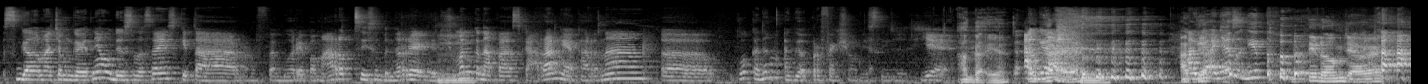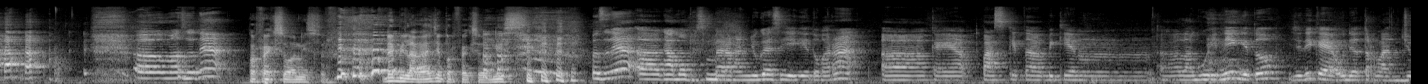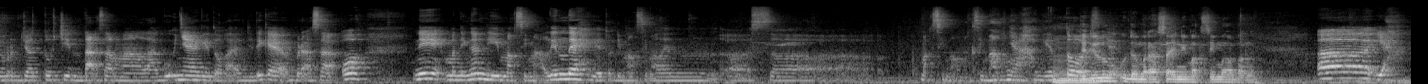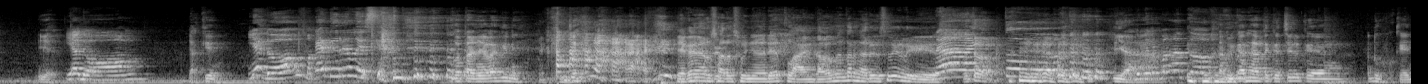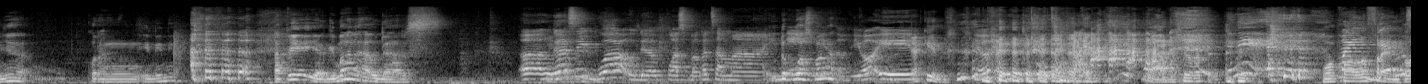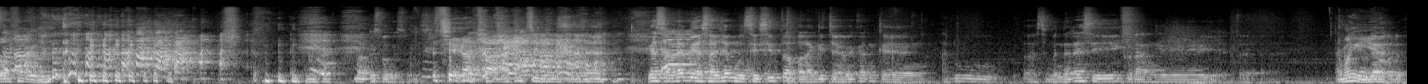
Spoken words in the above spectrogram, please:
segala macam guide-nya udah selesai sekitar Februari apa Maret sih sebenarnya gitu. Cuman kenapa sekarang ya karena gue kadang agak perfeksionis gitu. Yeah. Agak ya. Agak. ya. Agaknya segitu. Berarti dong cewek. Eh, maksudnya perfeksionis. Udah bilang aja perfeksionis. maksudnya eh, nggak mau sembarangan juga sih gitu karena eh, kayak pas kita bikin eh, lagu ini gitu jadi kayak udah terlanjur jatuh cinta sama lagunya gitu kan jadi kayak berasa oh ini mendingan dimaksimalin deh gitu dimaksimalin eh, se maksimal maksimalnya gitu Jadi lu udah merasa ini maksimal banget. Eh, ya Iya, ya dong yakin. ya dong makanya dirilis kan Gue tanya lagi nih. Ya kan harus harus punya deadline. Kalau ntar nggak harus rilis. nah Betul. itu Iya. bener banget tuh Tapi kan hati kecil kayak yang, aduh kayaknya kurang ini nih. Tapi ya gimana udah harus Eh, enggak sih, gue udah puas banget sama ini. Udah puas banget? Gitu. Yoi. Yakin? Yoi. Nah, ini mau main call friend, call friend. bagus bagus bagus. Gak soalnya biasanya musisi tuh apalagi cewek kan kayak aduh eh, sebenarnya sih kurang ini, ini gitu. Emang Tapi iya? udah- udah.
